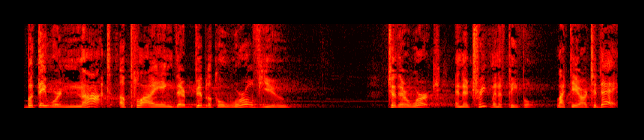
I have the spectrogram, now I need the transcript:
but they were not applying their biblical worldview to their work and their treatment of people like they are today.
